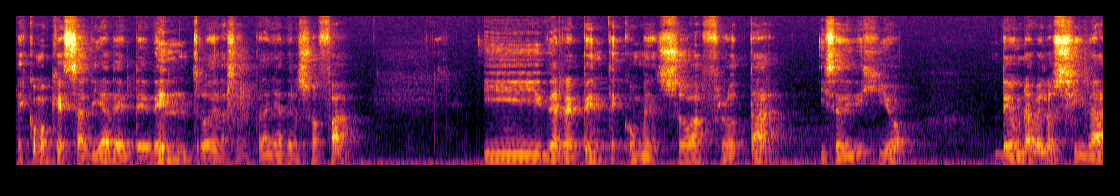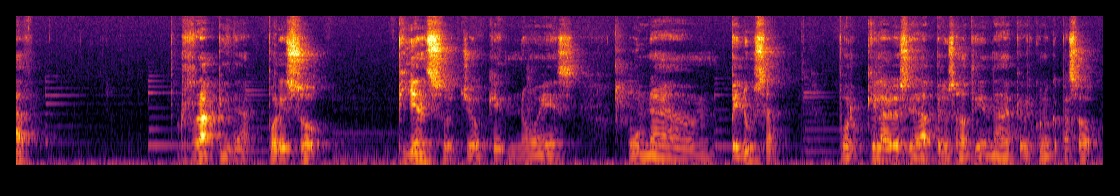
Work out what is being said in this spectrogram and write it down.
Es como que salía de, dentro de las entrañas del sofá y de repente comenzó a flotar y se dirigió de una velocidad rápida, por eso pienso yo que no es una pelusa, porque la velocidad de la pelusa no tiene nada que ver con lo que pasó.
